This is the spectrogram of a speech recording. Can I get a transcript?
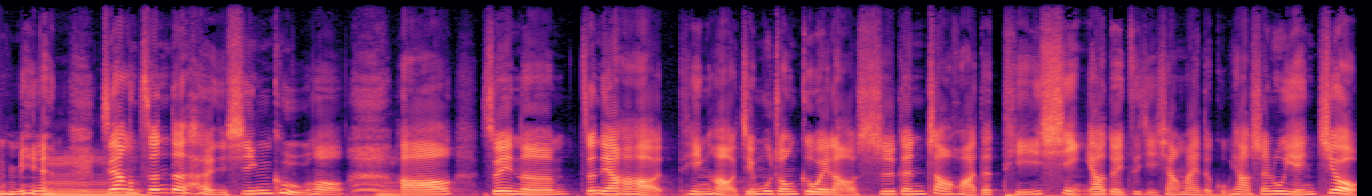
面，嗯、这样真的很辛苦哦。嗯、好，所以呢，真的要好好听好节目中各位老师跟赵华的提醒，要对自己想买的股票深入研究。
